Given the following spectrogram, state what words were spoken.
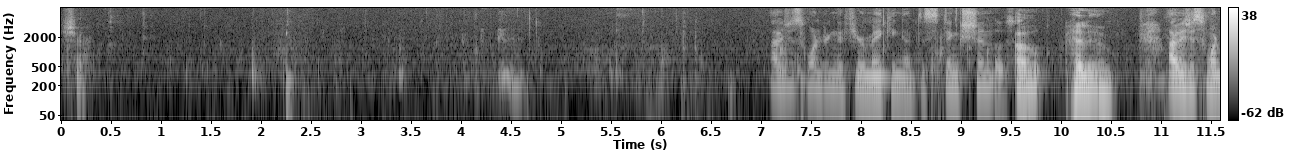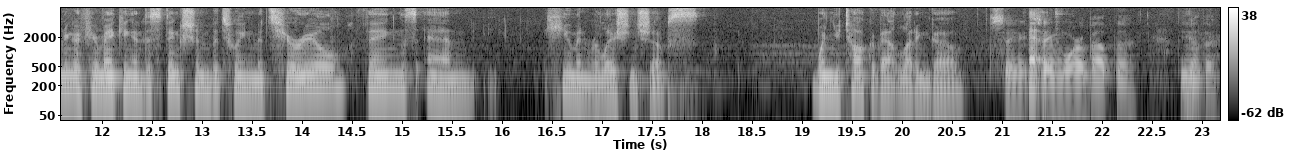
sure. I was just wondering if you're making a distinction. Oh, hello. I was just wondering if you're making a distinction between material things and human relationships when you talk about letting go. Say Uh, say more about the the other.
